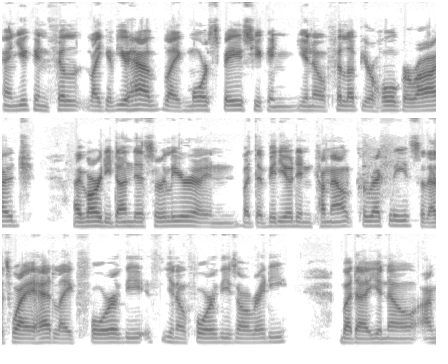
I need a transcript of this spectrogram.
And you can fill, like if you have like more space, you can, you know, fill up your whole garage. I've already done this earlier and, but the video didn't come out correctly. So that's why I had like four of these, you know, four of these already. But, uh, you know, I'm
